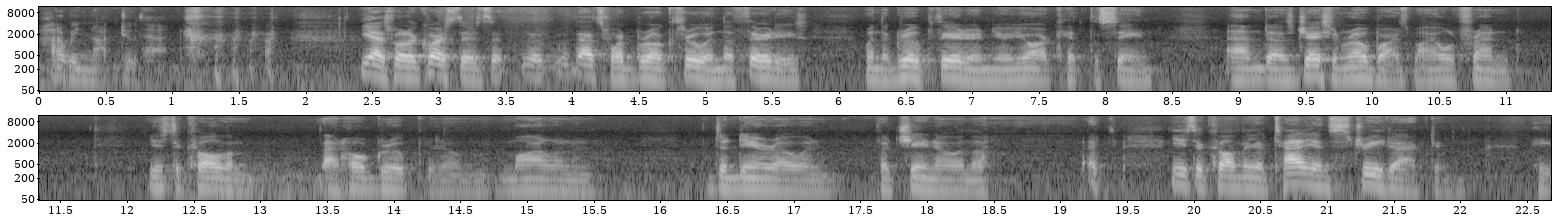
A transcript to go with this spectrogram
How do we not do that? Yes, well, of course, there's that's what broke through in the 30s when the group theater in New York hit the scene. And uh, Jason Robards, my old friend, used to call them, that whole group, you know, Marlon and De Niro and Pacino and the, he used to call me Italian street acting. He,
